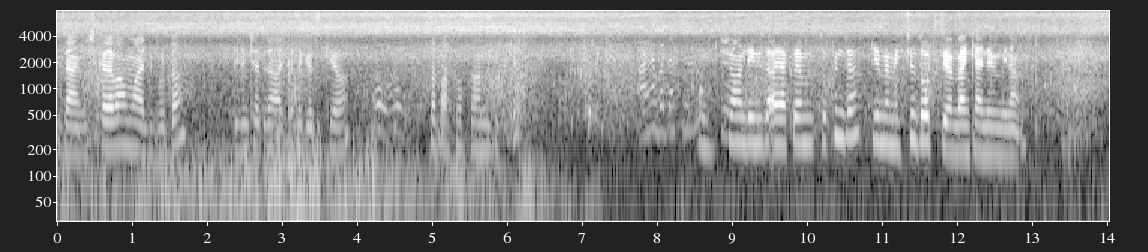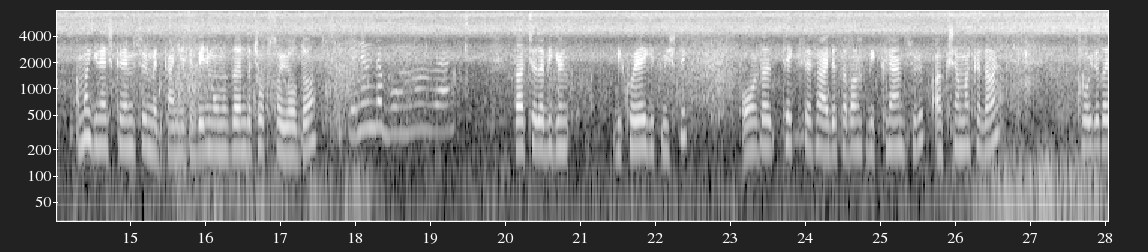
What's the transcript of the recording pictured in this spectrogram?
güzelmiş. Karavan vardı burada. Bizim çadır arkada gözüküyor. Sabah toplandı gitti. Şu an denize ayaklarımızı sokunca girmemek için zor tutuyorum ben kendimi Milan. Ama güneş kremi sürmedik anneciğim. Benim omuzlarım da çok soyuldu. Benim de burnum ve Datça'da bir gün bir koya gitmiştik. Orada tek seferde sabah bir krem sürüp akşama kadar koyda da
